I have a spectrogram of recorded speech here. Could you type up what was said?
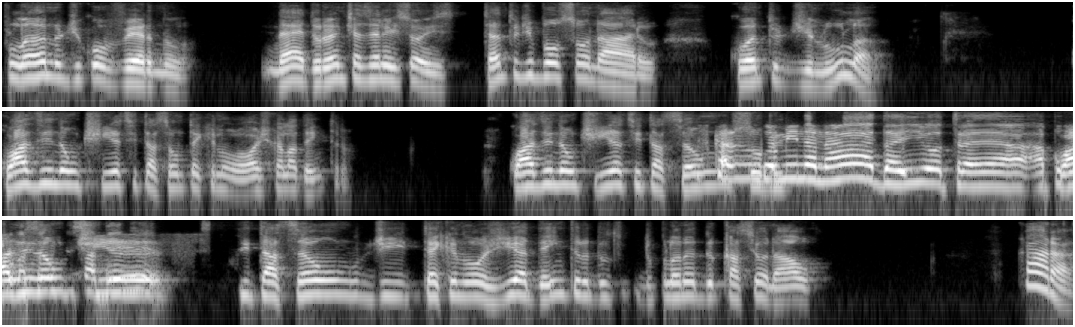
plano de governo, né, durante as eleições, tanto de Bolsonaro quanto de Lula, quase não tinha citação tecnológica lá dentro. Quase não tinha citação Os caras não sobre domina nada e outra, né? a a quase população não quer tinha saber. citação de tecnologia dentro do, do plano educacional. Cara,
